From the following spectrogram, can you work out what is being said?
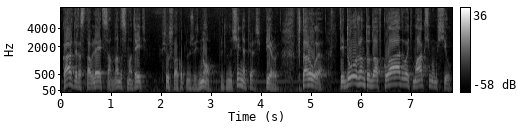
Каждый расставляет сам, надо смотреть всю совокупную жизнь. Но предназначение на первое. Второе. Ты должен туда вкладывать максимум сил.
